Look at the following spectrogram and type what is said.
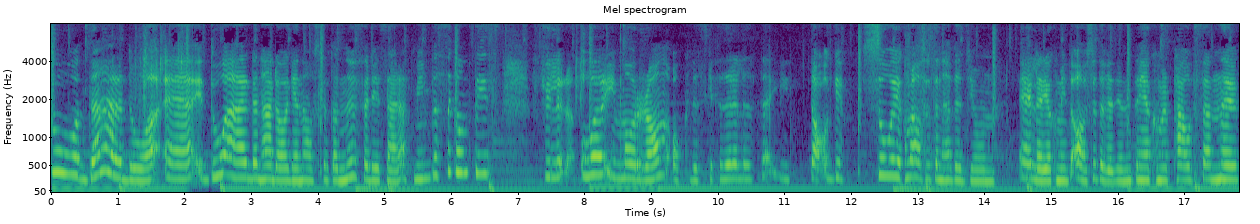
Så där då. Eh, då är den här dagen avslutad nu för det är så här att min bästa kompis fyller år imorgon och vi ska fira lite idag. Så jag kommer avsluta den här videon eller jag kommer inte avsluta videon utan jag kommer pausa nu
